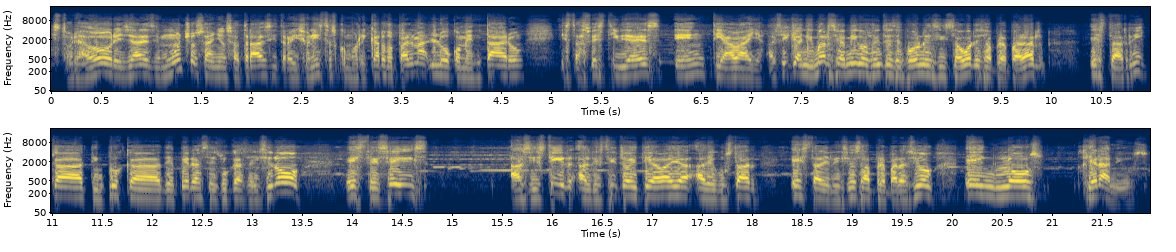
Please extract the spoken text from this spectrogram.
historiadores ya desde muchos años atrás y tradicionistas como Ricardo Palma lo comentaron, estas festividades en Tiabaya. Así que animarse, amigos, gente de fogones y sabores, a preparar esta rica timpusca de peras en su casa. Y si no, este 6, asistir al distrito de Tiabaya a degustar esta deliciosa preparación en los geranios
